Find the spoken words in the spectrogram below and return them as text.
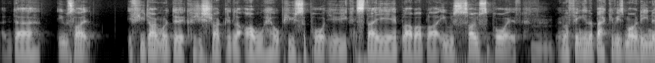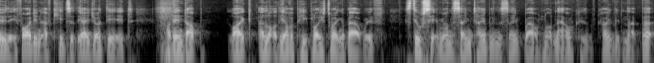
And uh, he was like, if you don't want to do it because you're struggling, like I will help you, support you. You can stay here, blah blah blah. He was so supportive, mm. and I think in the back of his mind, he knew that if I didn't have kids at the age I did, I'd end up like a lot of the other people I used to hang about with, still sitting around the same table in the same. Well, not now because of COVID and that, but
